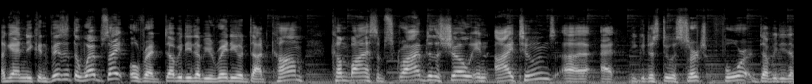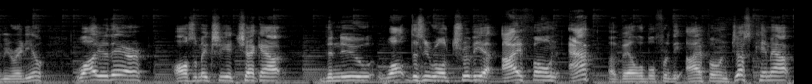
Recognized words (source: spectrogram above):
Again, you can visit the website over at wdwradio.com. Come by, subscribe to the show in iTunes. Uh, at you can just do a search for WDW Radio. While you're there, also make sure you check out the new Walt Disney World Trivia iPhone app available for the iPhone. Just came out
